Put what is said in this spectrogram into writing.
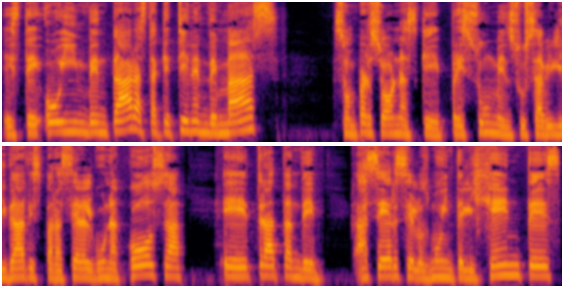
este, o inventar hasta que tienen de más. Son personas que presumen sus habilidades para hacer alguna cosa, eh, tratan de hacérselos muy inteligentes,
